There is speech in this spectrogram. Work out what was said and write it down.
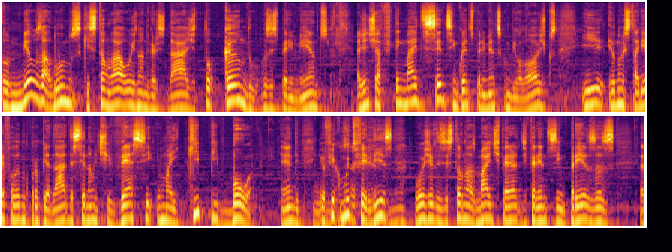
os meus alunos que estão lá hoje na universidade, tocando os experimentos. A gente já tem mais de 150 experimentos com biológicos e eu não estaria falando com propriedade se não tivesse uma equipe boa. Entende? Eu fico muito certeza, feliz. né? Hoje eles estão nas mais difer- diferentes empresas eh,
